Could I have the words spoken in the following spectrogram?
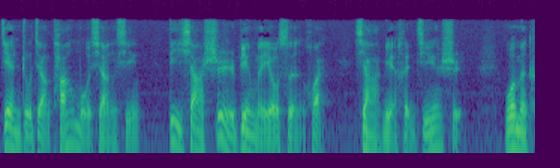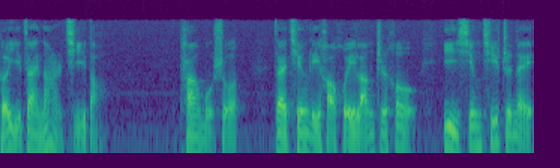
建筑匠汤姆相信，地下室并没有损坏，下面很结实，我们可以在那儿祈祷。汤姆说，在清理好回廊之后。一星期之内，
